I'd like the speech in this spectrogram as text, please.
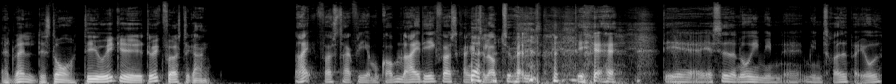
at valget det står. Det er jo ikke, det er jo ikke første gang. Nej, først tak, fordi jeg må komme. Nej, det er ikke første gang, jeg stiller op til valget. Det er, det er, jeg sidder nu i min, øh, min tredje periode,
